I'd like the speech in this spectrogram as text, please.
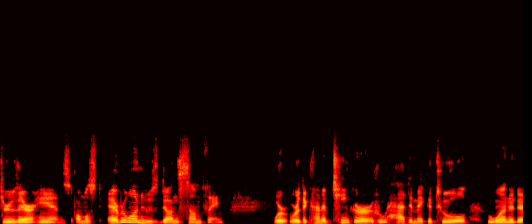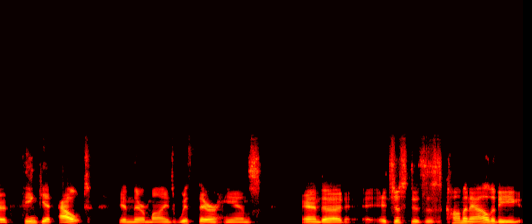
through their hands. Almost everyone who's done something were, were the kind of tinkerer who had to make a tool, who wanted to think it out in their minds with their hands. And uh, it just is this commonality,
